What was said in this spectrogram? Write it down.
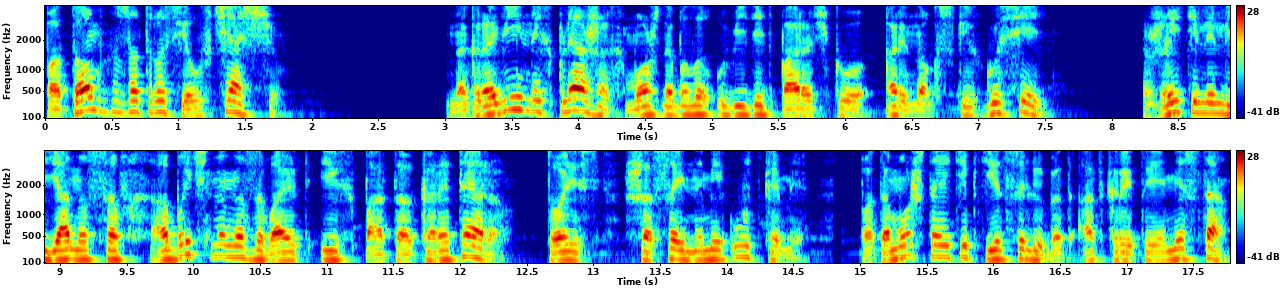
Потом затрусил в чащу. На гравийных пляжах можно было увидеть парочку оренокских гусей. Жители Льяносов обычно называют их пато-каретеро, то есть шоссейными утками, потому что эти птицы любят открытые места.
